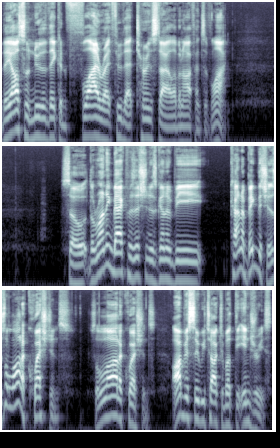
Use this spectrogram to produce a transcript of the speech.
they also knew that they could fly right through that turnstile of an offensive line. So the running back position is going to be kind of big this year. There's a lot of questions. There's a lot of questions. Obviously, we talked about the injuries.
